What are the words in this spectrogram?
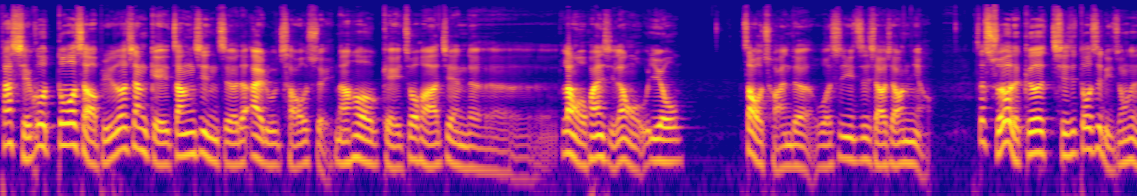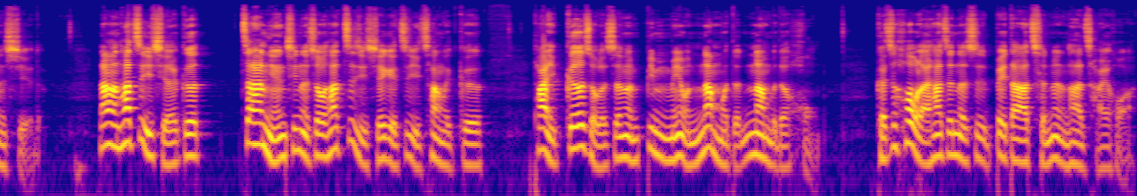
他写过多少，比如说像给张信哲的《爱如潮水》，然后给周华健的《让我欢喜让我忧》，造船的《我是一只小小鸟》，这所有的歌其实都是李宗盛写的。当然他自己写的歌，在他年轻的时候，他自己写给自己唱的歌，他以歌手的身份并没有那么的那么的红。可是后来他真的是被大家承认了他的才华。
